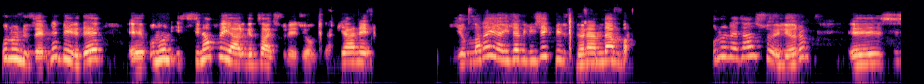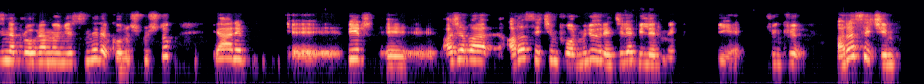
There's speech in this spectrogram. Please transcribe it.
bunun üzerine bir de e, bunun istinaf ve yargıtay süreci olacak. Yani yıllara yayılabilecek bir dönemden bahsediyoruz. Bunu neden söylüyorum? E, sizinle program öncesinde de konuşmuştuk. Yani e, bir e, acaba ara seçim formülü üretilebilir mi diye. Çünkü ara seçim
